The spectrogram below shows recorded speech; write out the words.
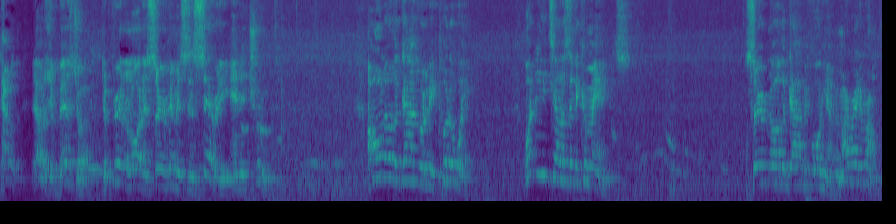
That was, that was your best choice, to fear the Lord and serve him in sincerity and in truth. All the other gods were to be put away. What did he tell us in the commandments? Serve no other God before him. Am I right or wrong?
